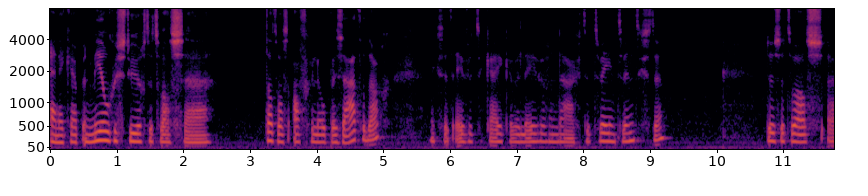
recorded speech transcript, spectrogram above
en ik heb een mail gestuurd. Het was, uh, dat was afgelopen zaterdag. Ik zit even te kijken, we leven vandaag de 22e. Dus het was uh,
